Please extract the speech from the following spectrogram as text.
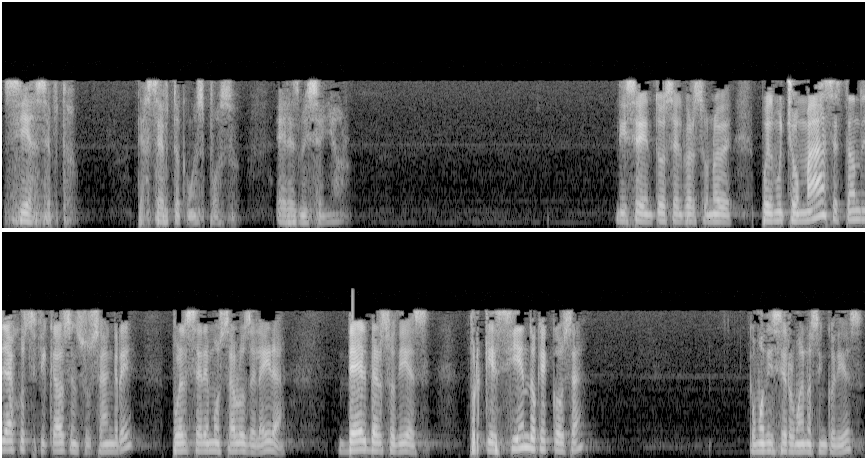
Sí, acepto. Te acepto como esposo. Eres mi Señor. Dice entonces el verso 9, pues mucho más, estando ya justificados en su sangre, pues seremos salvos de la ira. Ve el verso 10, porque siendo qué cosa? ¿Cómo dice Romanos 5.10?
